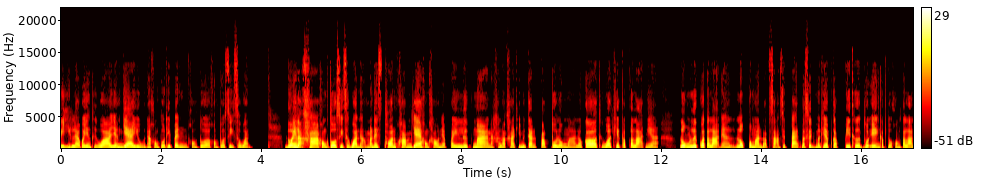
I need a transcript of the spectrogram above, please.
ปีที่แล้วก็ยังถือว่ายังแย่อยู่นะของตัวที่เป็นของตัวของตัวสีสวัสด์ด้วยราคาของตัวสีสวัสด์อะมันได้สะท้อนความแย่ของเขาเนี่ยไปลึกมากนะคะ ราคาที่มีการปรับตัวลงมา แล้วก็ถือว่าเทียบกับตลาดเนี่ยลงลึกกว่าตลาดเนี่ยลบประมาณแบบ 38%เมื่อเทียบกับรีเทิร์นตัวเองกับตัวของตลาด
